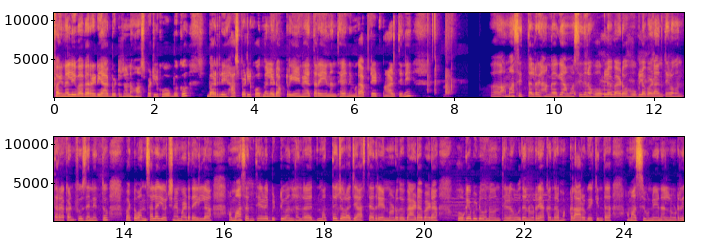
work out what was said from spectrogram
ಫೈನಲ್ ಇವಾಗ ರೆಡಿ ಆಗಿಬಿಟ್ಟು ನಾನು ಹಾಸ್ಪಿಟ್ಲಿಗೆ ಹೋಗಬೇಕು. ಬರ್ರಿ ಹಾಸ್ಪಿಟ್ಲಿಗೆ ಹೋದ್ಮೇಲೆ ಡಾಕ್ಟ್ರ್ ಏನು ಹೇಳ್ತಾರೆ, ಏನಂತ ಹೇಳಿ ನಿಮ್ಗೆ ಅಪ್ಡೇಟ್ ಮಾಡ್ತೀನಿ. ಆ, ಅಮಾವಾಸ್ಯೆ ಇತ್ತಲ್ರಿ? ಹಾಗಾಗಿ ಅಮಾಸೆ ದಿನ ಹೋಗಲೇಬೇಡ ಹೋಗಲೇಬೇಡ ಅಂತೇಳಿ ಒಂಥರ ಕನ್ಫ್ಯೂಷನ್ ಇತ್ತು. ಬಟ್ ಒಂದು ಸಲ ಯೋಚನೆ ಮಾಡಿದೆ ಇಲ್ಲ. ಅಮಾಸೆ ಅಂಥೇಳಿ ಬಿಟ್ಟಿವಿ ಅಂತಂದ್ರೆ ಮತ್ತೆ ಜ್ವರ ಜಾಸ್ತಿ ಆದರೆ ಏನು ಮಾಡೋದು? ಬೇಡ ಬೇಡ. ಹೋಗೇ ಬಿಡೋನು ಅಂಥೇಳಿ ಹೋದೆ ನೋಡ್ರಿ. ಯಾಕಂದ್ರೆ ಮಕ್ಕಳ ಆರೋಗ್ಯಕ್ಕಿಂತ ಅಮಾಸೆ ಹುಣ್ಣಿನಲ್ಲಿ ನೋಡ್ರಿ.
